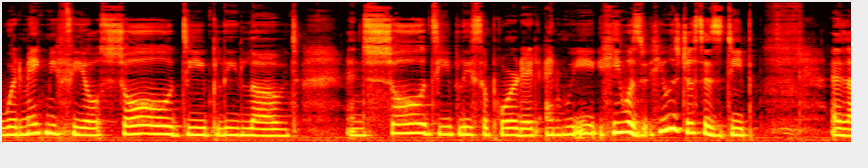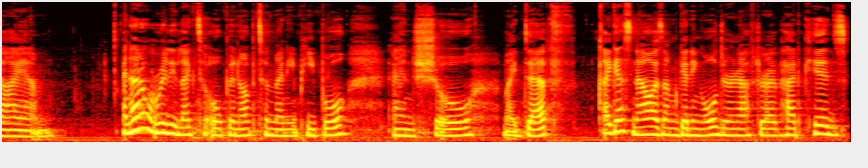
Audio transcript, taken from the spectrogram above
would make me feel so deeply loved and so deeply supported and we he was he was just as deep as I am. And I don't really like to open up to many people and show my depth. I guess now as I'm getting older and after I've had kids,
